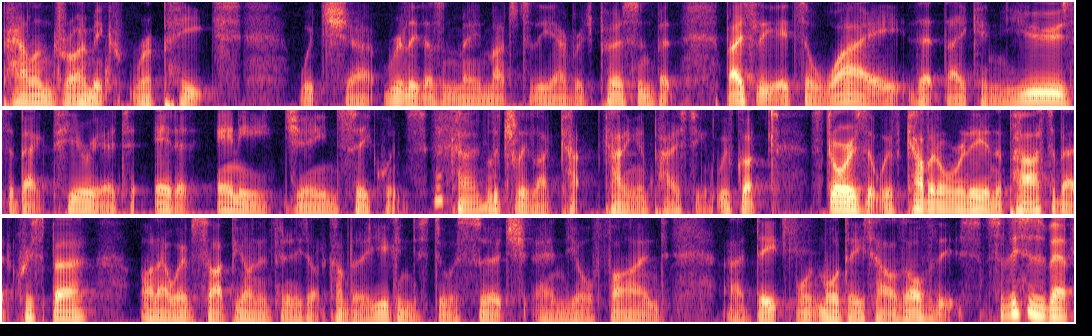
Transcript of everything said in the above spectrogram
palindromic repeats which uh, really doesn't mean much to the average person, but basically it's a way that they can use the bacteria to edit any gene sequence. Okay. Literally like cut, cutting and pasting. We've got stories that we've covered already in the past about CRISPR on our website beyondinfinity.com.au. You can just do a search and you'll find uh, de- more details of this. So this is about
